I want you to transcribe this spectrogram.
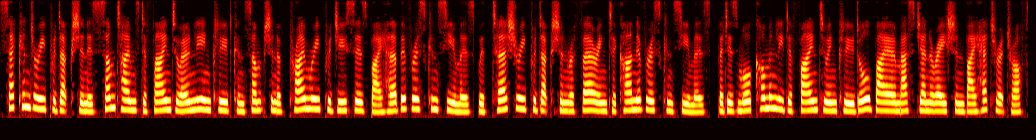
Secondary production is sometimes defined to only include consumption of primary producers by herbivorous consumers with tertiary production referring to carnivorous consumers, but is more commonly defined to include all biomass generation by heterotrophs.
